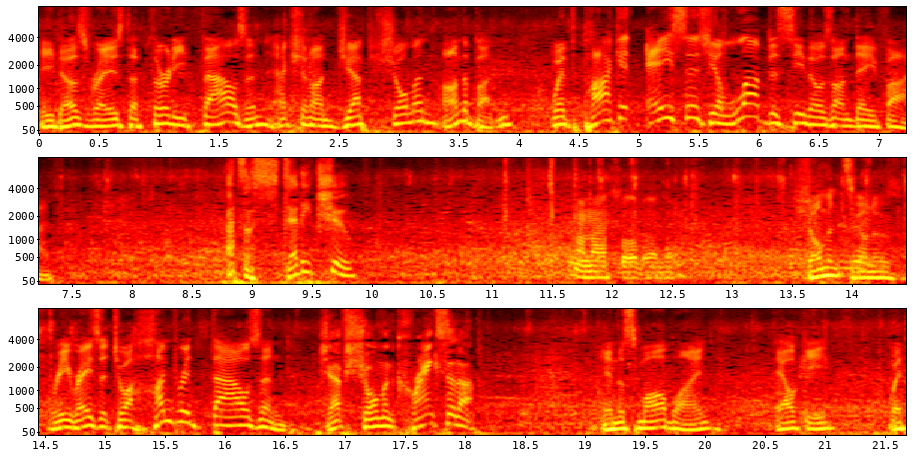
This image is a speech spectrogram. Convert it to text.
He does raise to 30,000. Action on Jeff Schulman on the button. With pocket aces, you love to see those on day five. That's a steady chew. I'm not sold on that. Schulman's going to re-raise it to 100,000. Jeff Schulman cranks it up. In the small blind, ElkY with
